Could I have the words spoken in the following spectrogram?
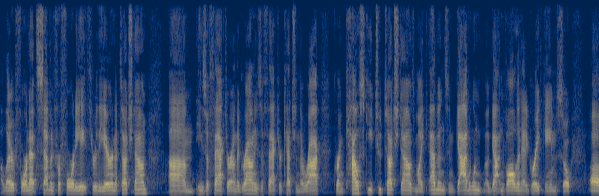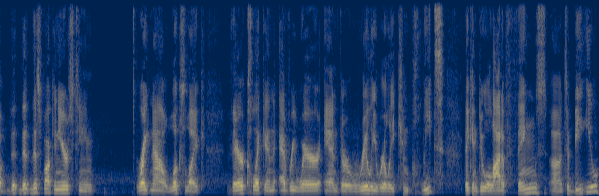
Uh, Leonard Fournette, 7 for 48 through the air and a touchdown. Um, he's a factor on the ground. He's a factor catching the rock. Gronkowski, two touchdowns. Mike Evans and Godwin uh, got involved and had a great games. So uh, th- th- this Buccaneers team right now looks like they're clicking everywhere and they're really, really complete. They can do a lot of things uh, to beat you.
